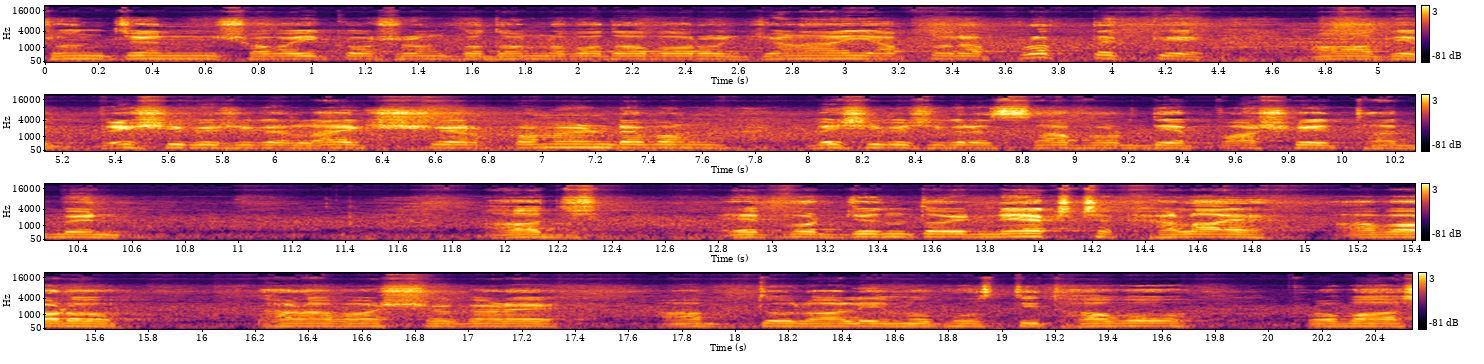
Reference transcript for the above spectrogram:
শুনছেন, সবাইকে অসংখ্য ধন্যবাদ। আবারও জানাই, আপনারা প্রত্যেককে আমাকে বেশি বেশি করে লাইক শেয়ার কমেন্ট এবং বেশি বেশি করে সাপোর্ট দিয়ে পাশে থাকবেন। আজ এ পর্যন্তই। নেক্সট খেলায় আবারও ধারাভাষ্যকারে আব্দুল আলিম উপস্থিত হব প্রবাস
